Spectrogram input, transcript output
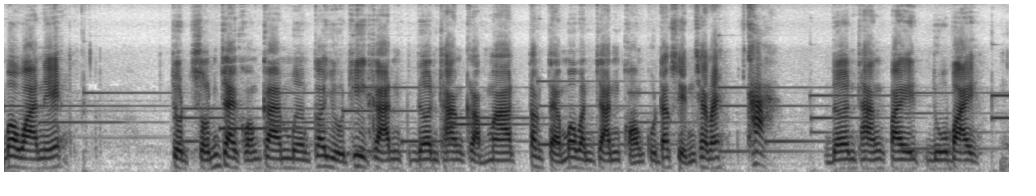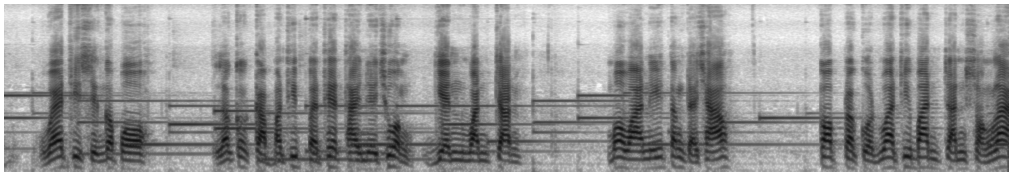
เมื่อวานนี้ จุดสนใจของการเมืองก็อยู่ที่การเดินทางกลับมาตั้งแต่เมื่อวันจันทร์ของคุณทักษิณใช่ไหมค่ะ เดินทางไปดูไบแวะที่สิงคโปร์แล้วก็กลับมาที่ประเทศไทยในช่วง เย็นวันจันทร์ เมื่อวานนี้ตั้งแต่เช้า ก็ปรากฏว่าที่บ้านจันทร์สองล่า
